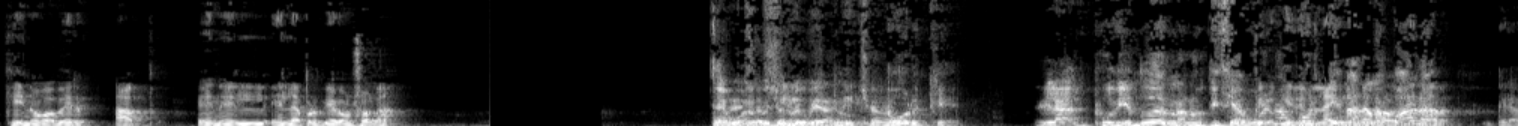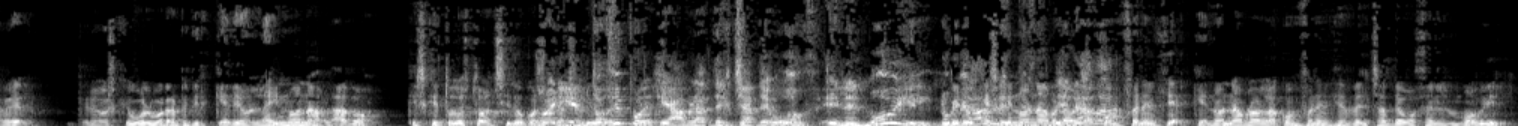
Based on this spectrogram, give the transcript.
que no va a haber app en, el, en la propia consola? Te vuelvo sí lo hubieran dicho, ¿no? Porque la, pudiendo dar la noticia buena, Pero que de ¿por qué online no han hablado de mala? nada. Pero a ver, pero es que vuelvo a repetir, que de online no han hablado. Que es que todo esto han sido cosas Bueno, que ¿y han salido entonces por qué hablas del chat de voz en el móvil? No pero me que es que no han hablado en la conferencia, que no han hablado en la conferencia del chat de voz en el móvil.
